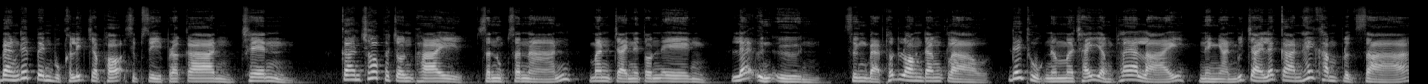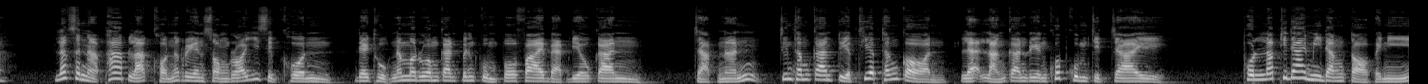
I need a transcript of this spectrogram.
แบ่งได้เป็นบุคลิกเฉพาะ 14 ประการ เช่น การชอบผจญภัย สนุกสนาน มั่นใจในตนเอง และอื่นๆ ซึ่งแบบทดลองดังกล่าว ได้ถูกนำมาใช้อย่างแพร่หลายในงานวิจัยและการให้คำปรึกษา ลักษณะภาพลักษณ์ของนักเรียน 220 คน ได้ถูกนำมารวมกันเป็นกลุ่มโปรไฟล์แบบเดียวกัน จากนั้นจึงทำการเปรียบเทียบทั้งก่อน และหลังการเรียนควบคุมจิตใจ ผลลัพธ์ที่ได้มีดังต่อไปนี้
